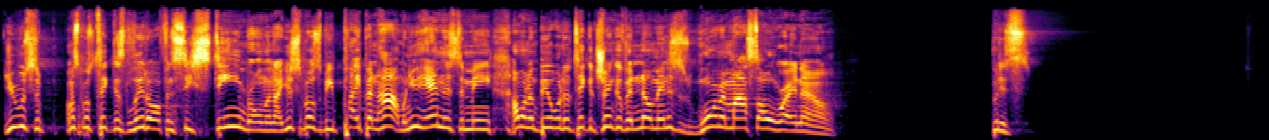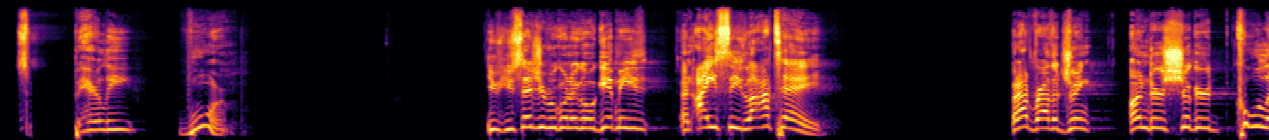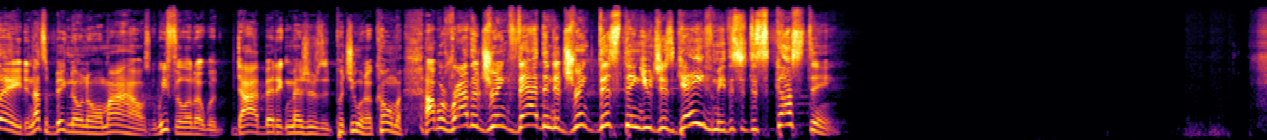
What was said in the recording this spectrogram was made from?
you were, I'm supposed to take this lid off and see steam rolling out. You're supposed to be piping hot. When you hand this to me, I want to be able to take a drink of it. No, man, this is warming my soul right now. But it's, it's barely warm. You, you said you were going to go get me an icy latte, but I'd rather drink under sugared Kool Aid. And that's a big no no in my house. We fill it up with diabetic measures that put you in a coma. I would rather drink that than to drink this thing you just gave me. This is disgusting.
